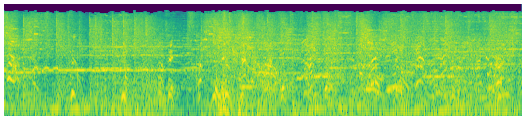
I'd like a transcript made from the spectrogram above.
Let's go.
